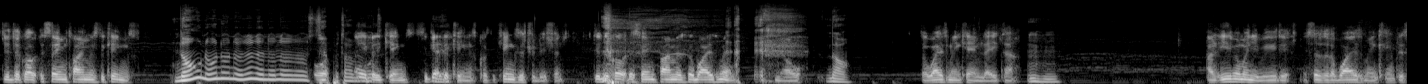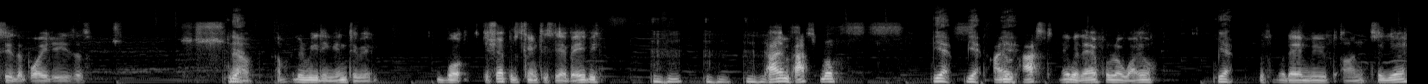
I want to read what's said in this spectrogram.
Did they go at the same time as the kings? No, no, no, no, no, no, no, no, no. Separate time. maybe the kings. Forget the kings because the kings are tradition. Did they go at the same time as the wise men? No. No. The wise men came later. Mm-hmm. And even when you read it, it says that the wise men came to see the boy Jesus. Now, I'm not reading into it, but the shepherds came to see a baby. Mm-hmm. Mm-hmm. mm-hmm. Time passed, bro. Yeah, yeah, Time yeah. passed. They were there for a while. Yeah. Before they moved on. So yeah,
